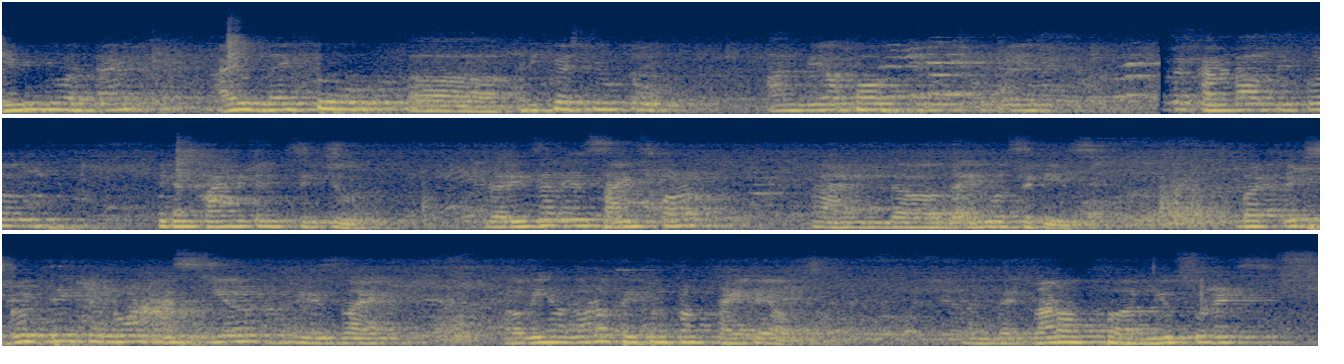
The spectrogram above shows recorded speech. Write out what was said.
giving your time I would like to request you to on behalf of The Kannada people, you can find it in Situ. The reason is science park. But it's good thing to note this year is like uh, we have a lot of people from Taipei also. And a lot of uh, new students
